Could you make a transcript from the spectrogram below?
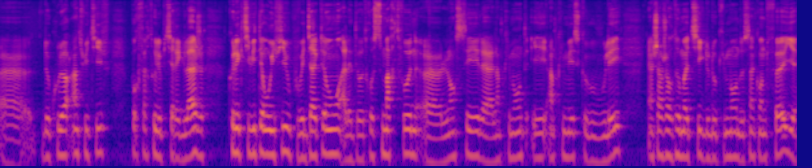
euh, de couleur intuitif pour faire tous les petits réglages. Connectivité en Wi-Fi, vous pouvez directement à l'aide de votre smartphone lancer l'imprimante et imprimer ce que vous voulez. Un chargeur automatique de documents de 50 feuilles,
